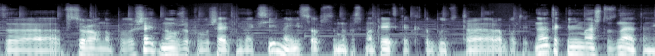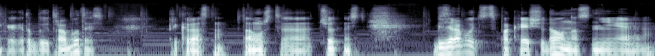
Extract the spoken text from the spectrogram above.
все равно повышать, но уже повышать не так сильно, и, собственно, посмотреть, как это будет ра- работать. Но я так понимаю, что знают они, как это будет работать. Прекрасно, потому что отчетность... Безработица пока еще, да, у нас не,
